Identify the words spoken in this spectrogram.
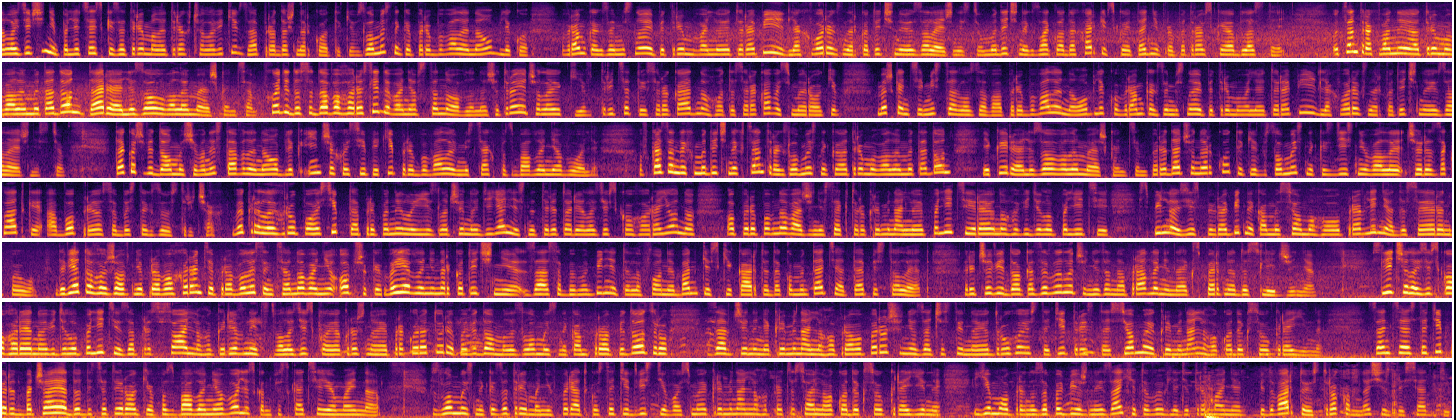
На Лозівщині поліцейські затримали трьох чоловіків за продаж наркотиків. Зломисники перебували на обліку в рамках замісної підтримувальної терапії для хворих з наркотичною залежністю в медичних закладах Харківської та Дніпропетровської областей. У центрах вони отримували метадон та реалізовували мешканцям. В ході досудового розслідування встановлено, що троє чоловіків 30, 41 та 48 років, мешканці міста Лозова, перебували на обліку в рамках замісної підтримувальної терапії для хворих з наркотичною залежністю. Також відомо, що вони ставили на облік інших осіб, які перебували в місцях позбавлення волі. У вказаних медичних центрах зловмисники отримували метадон, який реалізовували мешканцям. Передачу наркотиків зловмисники здійснювали через закладки або при особистих зустрічах. Викрили групу осіб та припинили її злочинну діяльність на території Лазівського району оперуповноважені сектору кримінальної поліції районного відділу поліції спільно зі співробітниками 7-го управління ДСР НПУ. 9 жовтня правоохоронці провели санкціоновані обшуки, виявлені наркотичні засоби, мобільні телефони, банківські карти, документація та пістолет. Речові докази вилучені та направлені на експертне дослідження. Слідчі Лозівського районного відділу поліції за процесуального керівництва Лозівської окружної прокуратури повідомили зловмисникам про підозру за вчинення кримінального правопорушення за частиною 2 статті 307 Кримінального кодексу України. Санкція статті передбачає до 10 років позбавлення волі з конфіскацією майна. Зловмисники затримані в порядку статті 208 Кримінального процесуального кодексу України. Їм обрано запобіжний захід у вигляді тримання під вартою строком на 60 діб.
